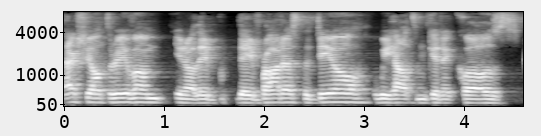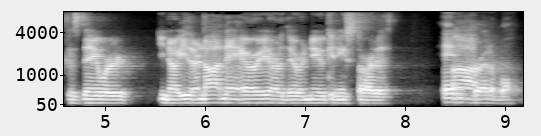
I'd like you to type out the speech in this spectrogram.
actually all three of them, you know, they they brought us the deal. We helped them get it closed because they were, you know, either not in the area or they were new getting started. Incredible. Um,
